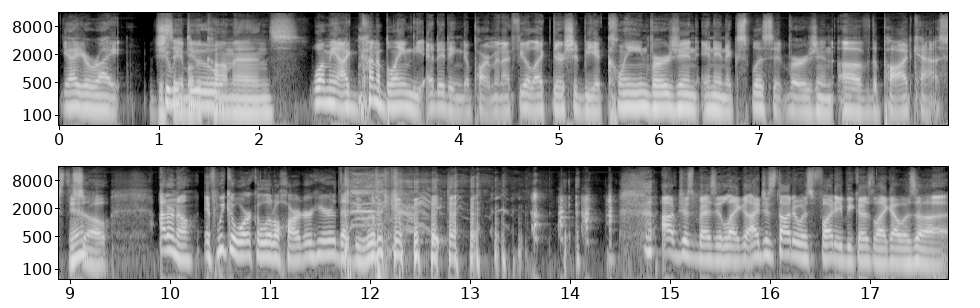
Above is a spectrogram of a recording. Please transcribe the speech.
Yeah, you're right. Should we Disable do the comments. Well, I mean, I kind of blame the editing department. I feel like there should be a clean version and an explicit version of the podcast. Yeah. So, I don't know. If we could work a little harder here, that'd be really great. I'm just messing. Like, I just thought it was funny because, like, I was, uh,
